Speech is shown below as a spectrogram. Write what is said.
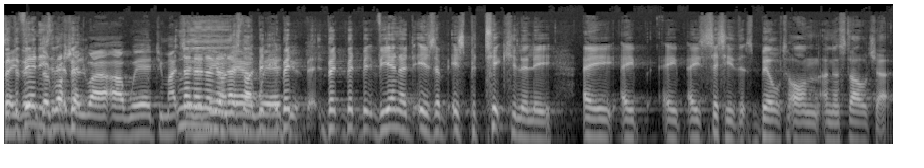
but the, the, the Rochellois are weird. You might no, say no, no, no, that's not. But, but, but, but, but, Vienna is, a, is particularly a, a, a, a city that's built on a nostalgia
